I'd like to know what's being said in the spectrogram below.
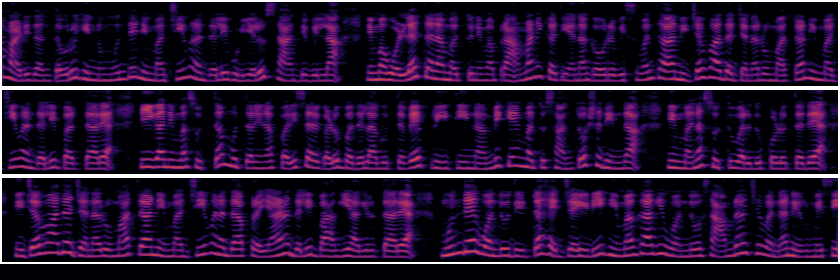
ಮಾಡಿದಂಥವರು ಇನ್ನು ಮುಂದೆ ನಿಮ್ಮ ಜೀವನದಲ್ಲಿ ಉಳಿಯಲು ಸಾಧ್ಯವಿಲ್ಲ. ನಿಮ್ಮ ಒಳ್ಳೆತನ ಮತ್ತು ನಿಮ್ಮ ಪ್ರಾಮಾಣಿಕತೆಯನ್ನು ಗೌರವಿಸುವಂತಹ ನಿಜವಾದ ಜನರು ಮಾತ್ರ ನಿಮ್ಮ ಜೀವನದಲ್ಲಿ ಬರ್ತಾರೆ. ಈಗ ನಿಮ್ಮ ಸುತ್ತಮುತ್ತಲಿನ ಪರಿಸರಗಳು ಬದಲಾಗುತ್ತವೆ. ಪ್ರೀತಿ, ನಂಬಿಕೆ ಮತ್ತು ಸಂತೋಷದಿಂದ ನಿಮ್ಮನ್ನು ಸುತ್ತುವರೆದುಕೊಳ್ಳುತ್ತದೆ. ನಿಜವಾದ ಜನರು ಮಾತ್ರ ನಿಮ್ಮ ಜೀವನದ ಪ್ರಯಾಣದಲ್ಲಿ ಭಾಗಿಯಾಗಿರುತ್ತಾರೆ. ಮುಂದೆ ಒಂದು ದಿಟ್ಟ ಹೆಜ್ಜೆ ಇಡಿ. ನಿಮಗಾಗಿ ಒಂದು ಸಾಮ್ರಾಜ್ಯವನ್ನು ನಿರ್ಮಿಸಿ.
